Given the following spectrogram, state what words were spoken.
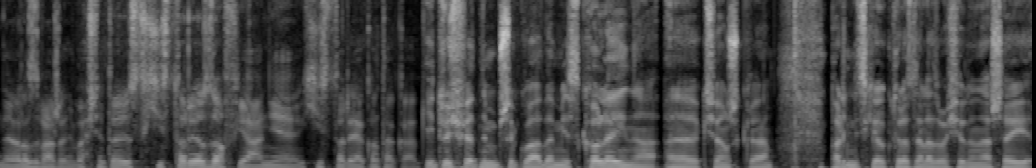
rozważań. Właśnie to jest historiozofia, a nie historia jako taka. I tu świetnym przykładem jest kolejna e, książka Parnickiego, która znalazła się na naszej e,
